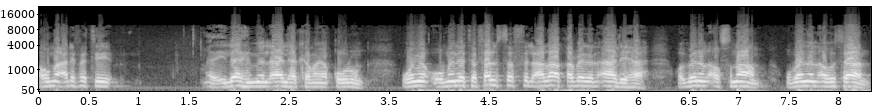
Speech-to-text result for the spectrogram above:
أو معرفة إله من الآلهة كما يقولون. ومن يتفلسف في العلاقة بين الآلهة وبين الأصنام وبين الأوثان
